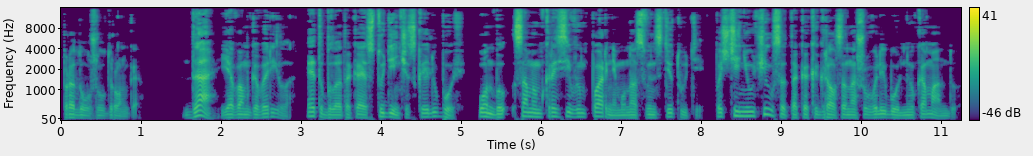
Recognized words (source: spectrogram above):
продолжил Дронга. Да, я вам говорила. Это была такая студенческая любовь. Он был самым красивым парнем у нас в институте. Почти не учился, так как играл за нашу волейбольную команду.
